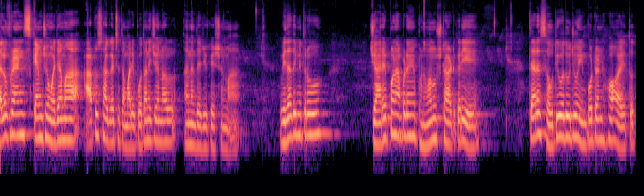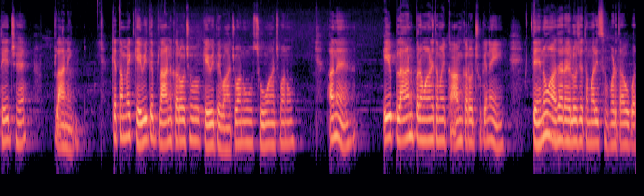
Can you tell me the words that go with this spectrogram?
હેલો ફ્રેન્ડ્સ કેમ છો? મજામાં? આપનું સ્વાગત છે તમારી પોતાની ચેનલ આનંદ એજ્યુકેશનમાં વિદ્યાર્થી મિત્રો, જ્યારે પણ આપણે ભણવાનું સ્ટાર્ટ કરીએ, ત્યારે સૌથી વધુ જો ઇમ્પોર્ટન્ટ હોય તો તે છે પ્લાનિંગ કે તમે કેવી રીતે પ્લાન કરો છો, કેવી રીતે વાંચવાનું, શું વાંચવાનું? અને એ પ્લાન પ્રમાણે તમે કામ કરો છો કે નહીં, તેનો આધાર રહેલો છે તમારી સફળતા ઉપર.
